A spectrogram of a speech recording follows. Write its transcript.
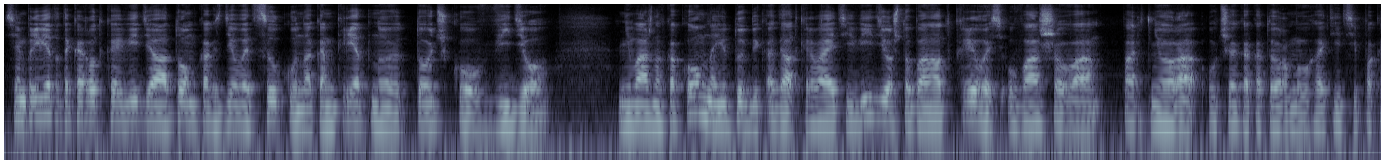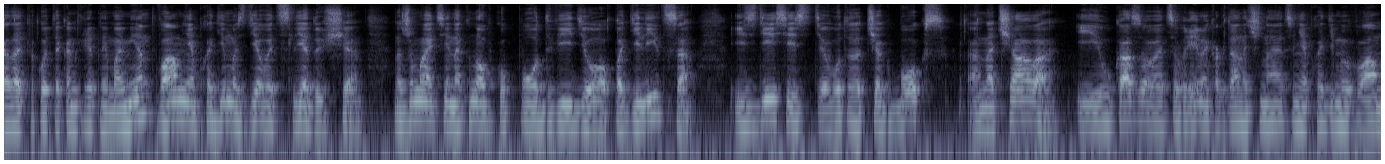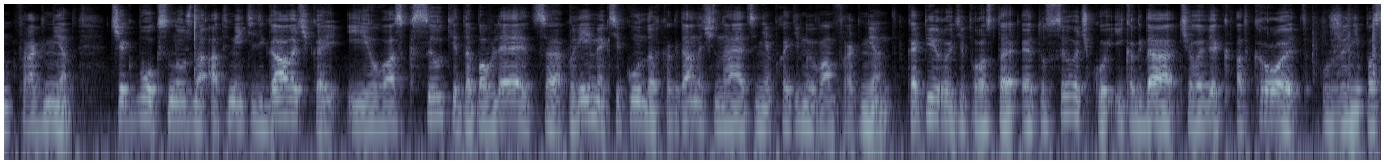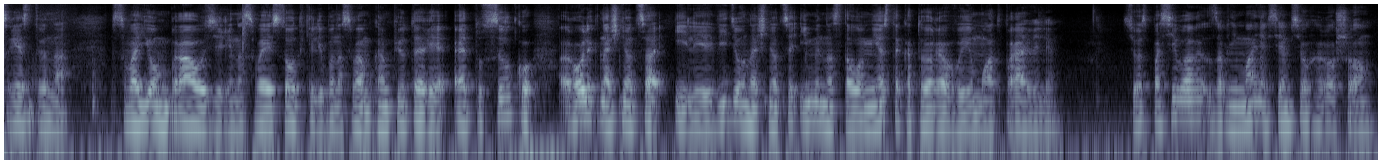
Всем привет, это короткое видео о том, как сделать ссылку на конкретную точку в видео. Неважно в каком, на YouTube, когда открываете видео, чтобы оно открылось у вашего партнера, у человека, которому вы хотите показать какой-то конкретный момент, вам необходимо сделать следующее. Нажимаете на кнопку под видео «Поделиться», и здесь есть вот этот чекбокс э, «Начало», и указывается время, когда начинается необходимый вам фрагмент. Чекбокс нужно отметить галочкой, и у вас к ссылке добавляется время в секундах, когда начинается необходимый вам фрагмент. Копируйте просто эту ссылочку, и когда человек откроет уже непосредственно в своем браузере, на своей сотке, либо на своем компьютере эту ссылку, ролик начнется или видео начнется именно с того места, которое вы ему отправили. Все, спасибо за внимание, всем всего хорошего.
